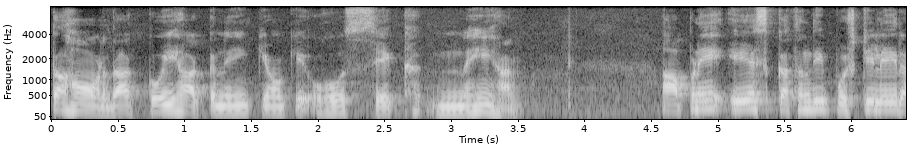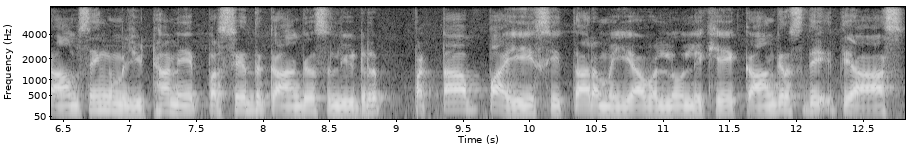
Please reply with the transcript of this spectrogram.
ਕਹਾਉਣ ਦਾ ਕੋਈ ਹੱਕ ਨਹੀਂ ਕਿਉਂਕਿ ਉਹ ਸਿੱਖ ਨਹੀਂ ਹਨ। ਆਪਣੇ ਇਸ ਕਥਨ ਦੀ ਪੁਸ਼ਟੀ ਲਈ ਰਾਮ ਸਿੰਘ ਮਜੀਠਾ ਨੇ ਪ੍ਰਸਿੱਧ ਕਾਂਗਰਸ ਲੀਡਰ ਪੱਟਾ ਭਾਈ ਸੀਤਾ ਰਮਈਆ ਵੱਲੋਂ ਲਿਖੇ ਕਾਂਗਰਸ ਦੇ ਇਤਿਹਾਸ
